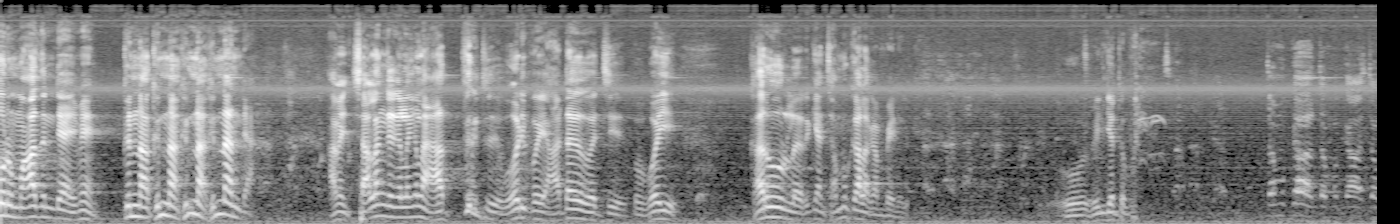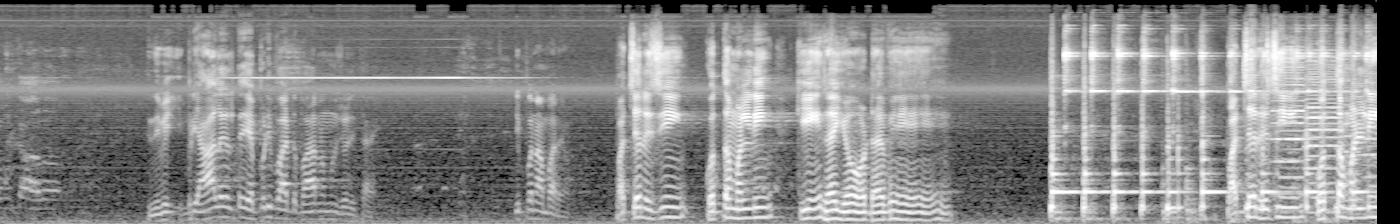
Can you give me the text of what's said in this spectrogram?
ஒரு மாதன்டா இவன் கிண்ணா கிண்ணா கிண்ணா கிண்ணான்டான் அவன் சலங்கை கிழங்கெல்லாம் அத்துக்கிட்டு ஓடி போய் அடகு வச்சு இப்போ போய் கரூரில் இருக்கேன் சமுக்கால கம்பெனி ஓ வெங்கட்ட போய். சமுக்கா சமுக்கா சமுக்கா இப்படி ஆளுகள்கிட்ட எப்படி பாட்டு பாடணும்னு சொல்லித்தரேன். இப்போ நான் பாருங்க. பச்சரிசி கொத்தமல்லி கீரையோடவே. பச்சரிசி கொத்தமல்லி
